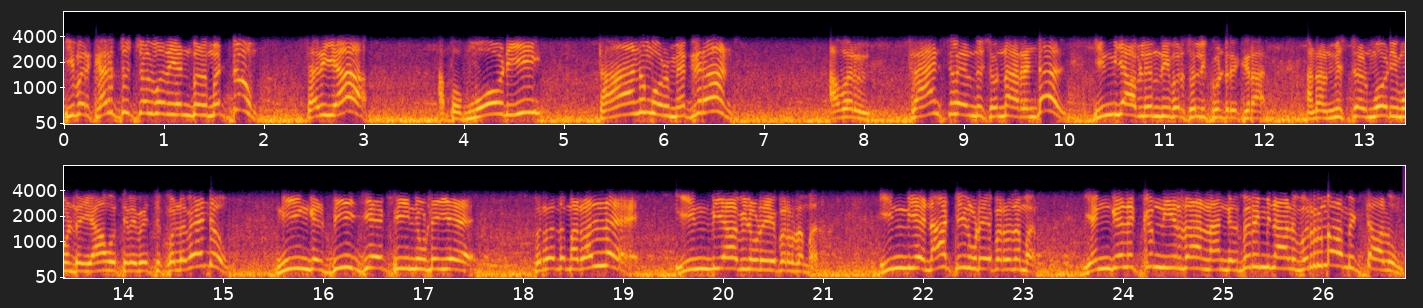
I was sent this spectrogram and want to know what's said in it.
இவர் கருத்து சொல்வது என்பது மட்டும் சரியா? அப்ப மோடி தானும் ஒரு மெக்ரான். அவர் பிரான்ஸ்ல இருந்து சொன்னார் என்றால் இந்தியாவிலிருந்து இவர் சொல்லிக் கொண்டிருக்கிறார். ஆனால் மிஸ்டர் மோடி ஒன்றை யாபத்தில் வைத்துக் கொள்ள வேண்டும். நீங்கள் பிஜேபியினுடைய பிரதமர் அல்ல இந்தியாவினுடைய பிரதமர். இந்திய நாட்டினுடைய பிரதமர். எங்களுக்கும் நீர்தான் நாங்கள் விரும்பினாலும் விரும்பாவிட்டாலும்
